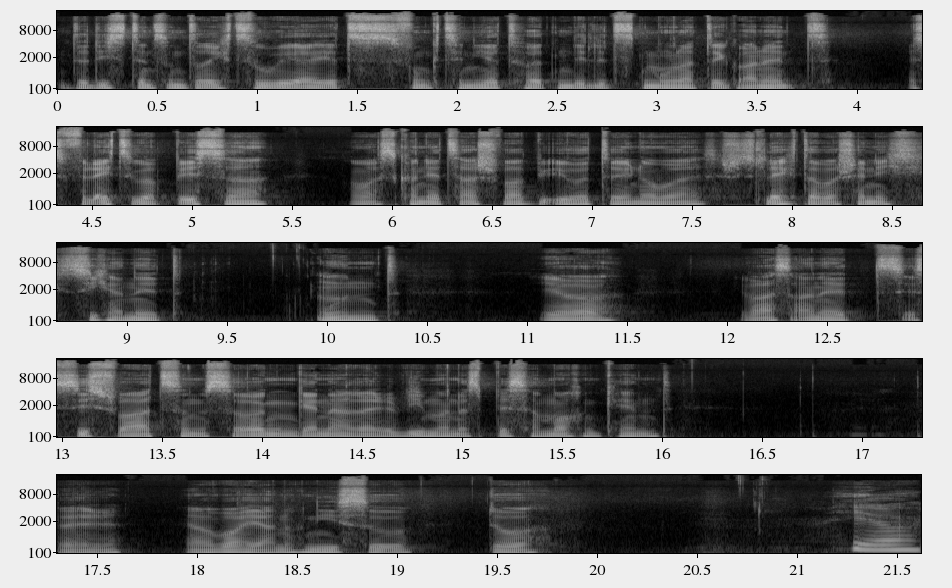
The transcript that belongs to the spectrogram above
der Distanzunterricht so, wie er jetzt funktioniert hat in den letzten Monaten gar nicht, also vielleicht sogar besser, aber es kann jetzt auch schwer beurteilen, aber schlechter wahrscheinlich sicher nicht. Und ja, ich weiß auch nicht, es ist schwer zu sagen generell, wie man das besser machen könnte, weil er war ja noch nie so da. Ja,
